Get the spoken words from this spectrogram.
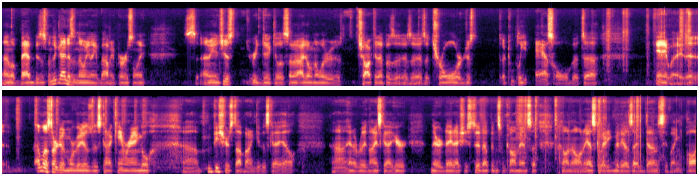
I'm a bad businessman. The guy doesn't know anything about me personally. So, I mean, it's just ridiculous. I don't, I don't know whether to chalk it up as a, as a as a troll or just a complete asshole, but. Uh, anyway, uh, I'm to start doing more videos with this kind of camera angle. Um, be sure to stop by and give this guy hell. Uh, I had a really nice guy here the other day that actually stood up in some comments uh, on, on excavating videos I've done. Let's see if I can pause.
